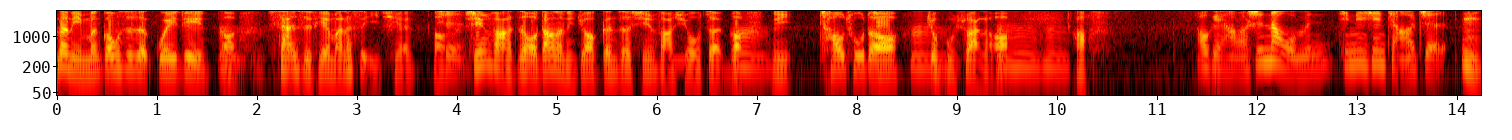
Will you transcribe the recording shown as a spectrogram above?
那你们公司的规定哦三十天嘛，那是以前。哦，新法之后，当然你就要跟着新法修正哦。你超出的哦，就不算了哦。嗯嗯。好，OK，好，老师，那我们今天先讲到这里。嗯。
